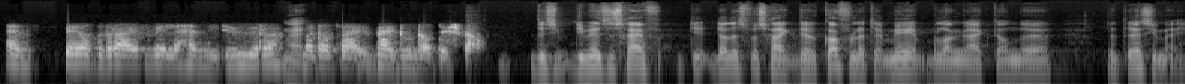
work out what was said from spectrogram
En veel bedrijven willen hen niet huren, Nee. maar dat wij, wij doen dat dus wel. Dus die mensen schrijven, dan is waarschijnlijk de coverletter meer belangrijk dan de, het resume.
